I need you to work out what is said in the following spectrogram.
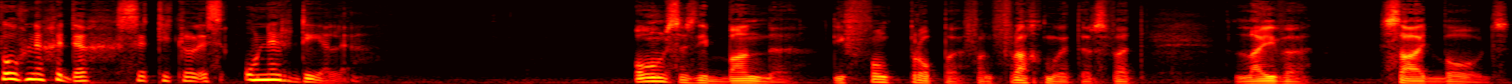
Volgende gedig se titel is Onderdele. Ons is die bande, die vonkproppe van vragmotors wat lywe, sideboards,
